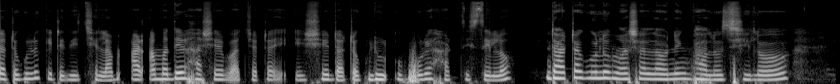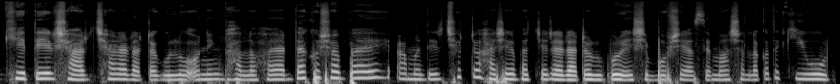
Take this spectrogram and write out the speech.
ডাটাগুলো কেটে দিচ্ছিলাম। আর আমাদের হাঁসের বাচ্চাটা এসে ডাটাগুলোর উপরে হাঁটতেছিল। ডাটাগুলো মাসাল্লাহ অনেক ভালো ছিল। ক্ষেতের সার ছাড়া ডাটাগুলো অনেক ভালো হয়। আর দেখো সবাই, আমাদের ছোট্ট হাঁসের বাচ্চাটা ডাটার উপর এসে বসে আছে। মাসাল্লাহ কত কিউট!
